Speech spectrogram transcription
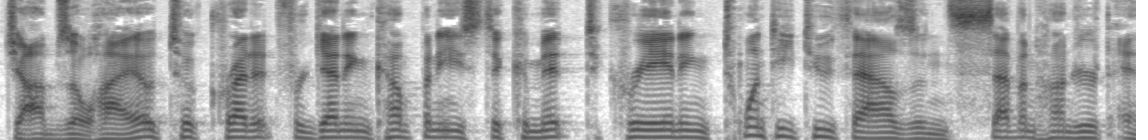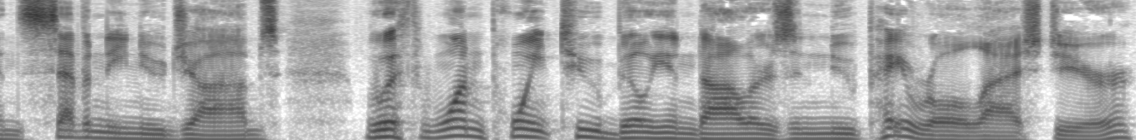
Jobs Ohio took credit for getting companies to commit to creating 22,770 new jobs with $1.2 billion in new payroll last year,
